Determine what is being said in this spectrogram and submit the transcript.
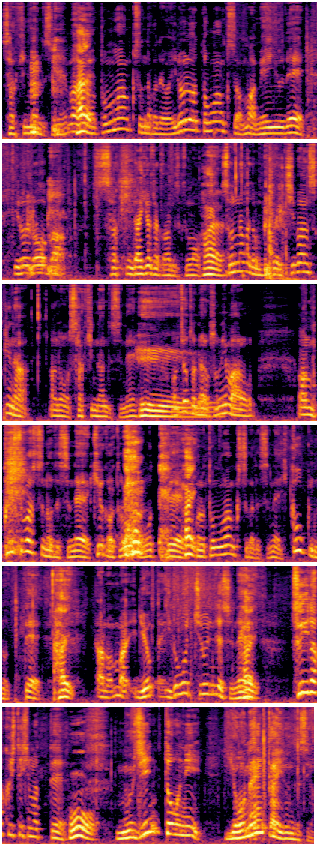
作品なんですね。まあ、はい。トム・ハンクスの中ではいろいろトム・ハンクスはまあ名優でいろいろまあ作品代表作があるんですけども、はいその中でも僕が一番好きなあの作品なんですね。ちょっとねその今あのあのクリスマスのですね休暇を取ろうと思って、はいこのトム・ハンクスがですね飛行機に乗ってはいあの、まあ、移動中にですね、はい墜落してしまって無人島に4年間いるんですよ。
